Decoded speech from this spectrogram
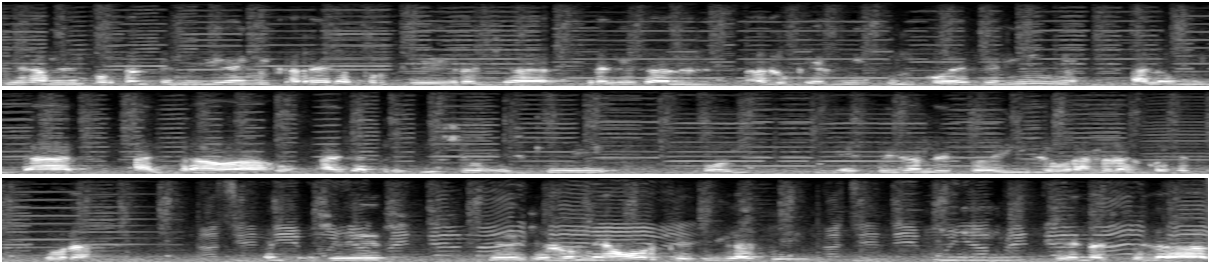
pieza muy importante en mi vida y en mi carrera porque gracias, gracias a lo que él me inculcó desde niño, a la humildad, al trabajo, al sacrificio, es que hoy estoy donde estoy logrando las cosas que estoy. Entonces, le deseo lo mejor, que siga así y que la escuela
